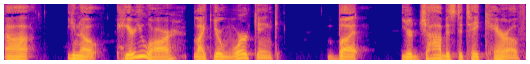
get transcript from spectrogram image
Uh, you know, here you are, like you're working, but your job is to take care of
